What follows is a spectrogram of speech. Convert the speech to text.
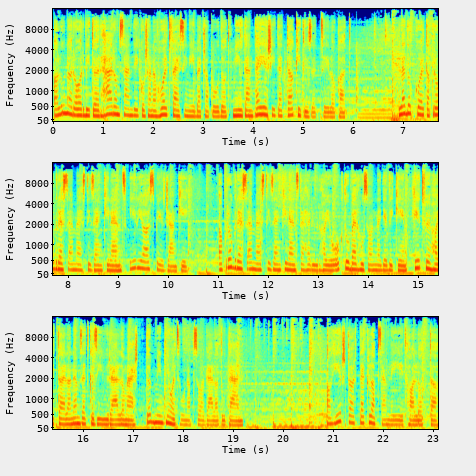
A Lunar Orbiter 3 szándékosan a hold felszínébe csapódott, miután teljesítette a kitűzött célokat. Ledokkolt a Progress MS-19, írja a Space Junkie. A Progress MS-19 teherűrhajó október 24-én, hétfőn hagyta el a nemzetközi űrállomást, több mint 8 hónap szolgálat után. A Hírstartek lapszemléjét hallotta.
